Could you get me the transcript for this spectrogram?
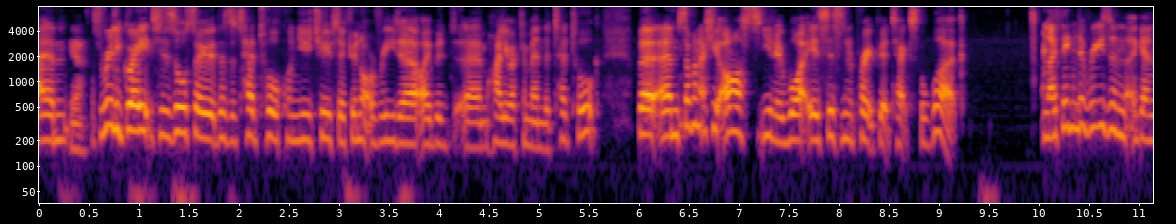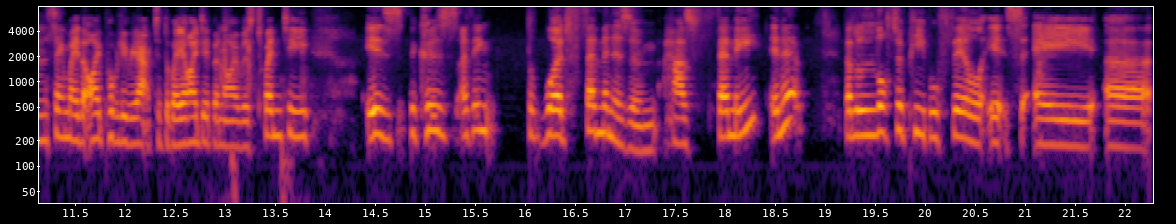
um, yeah, it's really great. She's also there's a TED talk on YouTube, so if you're not a reader, I would um, highly recommend the TED talk. But um, someone actually asked, you know, what is this an appropriate text for work? And I think the reason, again, the same way that I probably reacted the way I did when I was 20, is because I think the word feminism has femi in it. That a lot of people feel it's a uh,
